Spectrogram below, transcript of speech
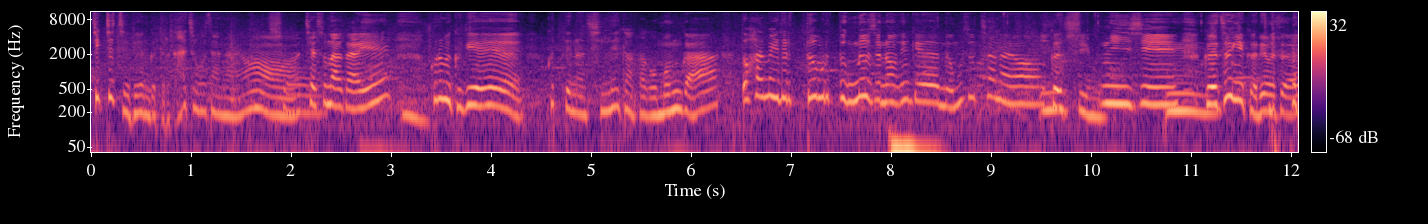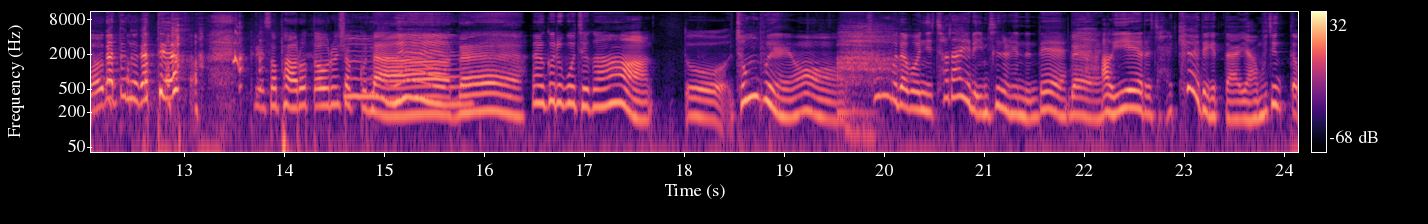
직접 재배한 것들을 가져오잖아요. 그렇죠. 채소나 과일. 그러면 그게 그때는 신뢰가 가고 뭔가 또 할머니들이 덤으로 뚝 넣어주는 이게 너무 좋잖아요. 인심. 그 인심. 음. 그 정이 그리워서 갔던 것 같아요. 그래서 바로 떠오르셨구나. 음, 네. 아, 그리고 제가 또 정부예요. 정부다 보니 첫 아이를 임신을 했는데 네. 아, 이 애를 잘 키워야 되겠다. 야무진 또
